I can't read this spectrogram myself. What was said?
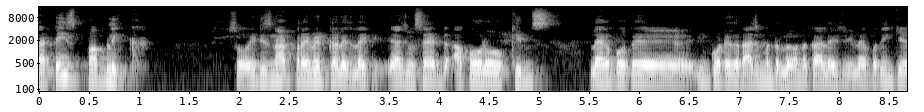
that is public so it is not private college like as you said Apollo KIMS లేకపోతే ఇంకోటి ఏదో రాజమండ్రిలో ఉన్న కాలేజీ లేకపోతే ఇంకే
